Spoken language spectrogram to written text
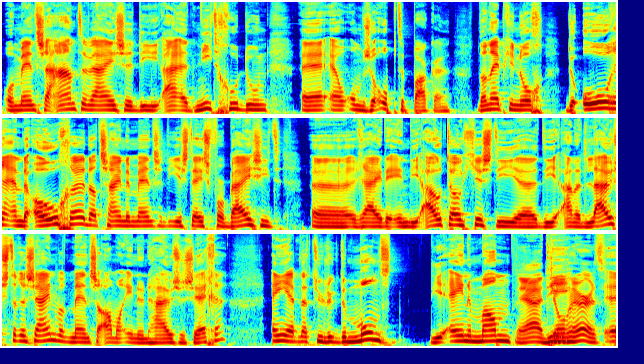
om mensen aan te wijzen die eh, het niet goed doen... en om ze op te pakken. Dan heb je nog de oren en de ogen. Dat zijn de mensen die je steeds voorbij ziet eh, rijden in die autootjes... Die, eh, die aan het luisteren zijn, wat mensen allemaal in hun huizen zeggen. En je hebt natuurlijk de mond... Die ene man... Ja, die, John Hurt. eh,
